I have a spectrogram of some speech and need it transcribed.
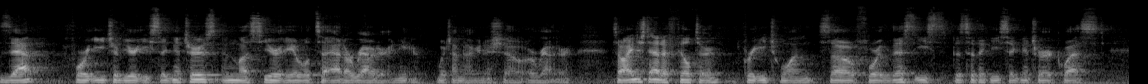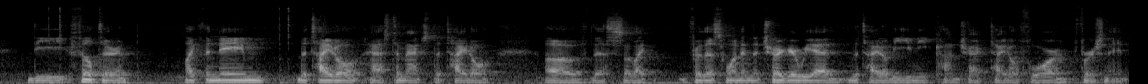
Zap for each of your e-signatures unless you're able to add a router in here, which I'm not going to show a router. So I just add a filter for each one. So for this e specific e-signature request, the filter, like the name, the title has to match the title of this. So like for this one in the trigger, we had the title be unique contract title for first name.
